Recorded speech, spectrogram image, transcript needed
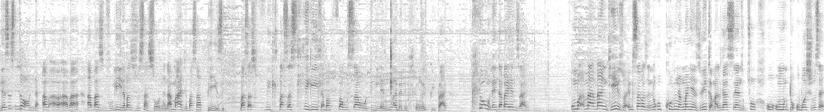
Lesi silonda aba- aba- aba- abasivulile abasizwisa sona. Namanje basabhizi basasifih- basasihlikihla bafaka usawoti kuleli nxebe libuhlungu elibhibhayo. Buhlungu lento abayenzayo uma ma- mangizwa emsakazweni lokhu kukhulunywa kumenyeziwe igama likasenzo kuthiwa u- umuntu uboshiwe use-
